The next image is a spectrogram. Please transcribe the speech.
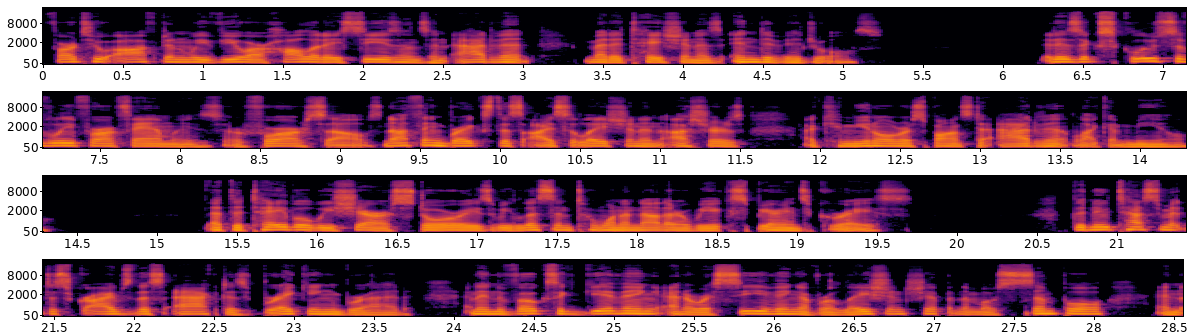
Far too often we view our holiday seasons and Advent meditation as individuals. It is exclusively for our families or for ourselves. Nothing breaks this isolation and ushers a communal response to Advent like a meal. At the table, we share our stories, we listen to one another, we experience grace. The New Testament describes this act as breaking bread and invokes a giving and a receiving of relationship in the most simple and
